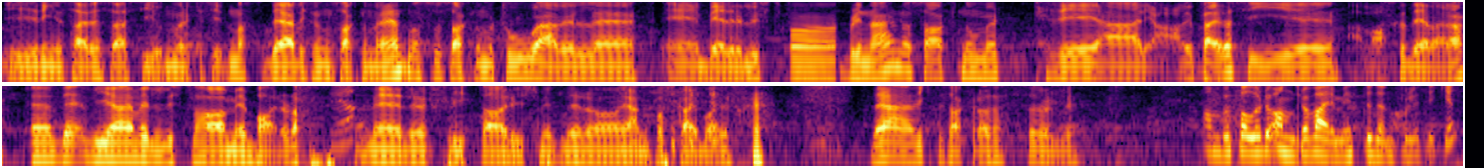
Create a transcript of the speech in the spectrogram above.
i Ringenes herre, så er SIO den mørke siden, da. Så det er liksom sak nummer én. Og så sak nummer to er vel eh, bedre luft på Blindern. Og sak nummer tre er Ja, vi pleier å si eh, ja, Hva skal det være? Eh, det, vi har veldig lyst til å ha mer barer, da. Mer flyt av rusmidler, og gjerne på skybarer. Så det er en viktig sak for oss, selvfølgelig. Anbefaler du andre å være med i studentpolitikken?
